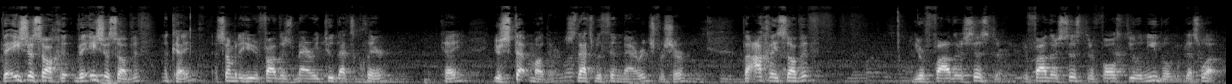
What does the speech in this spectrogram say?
The Ishasaviv, okay, somebody who your father's married to, that's clear. Okay, your stepmother, so that's within marriage for sure. The Savif, your father's sister. Your father's sister falls to you in Ibum, guess what?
